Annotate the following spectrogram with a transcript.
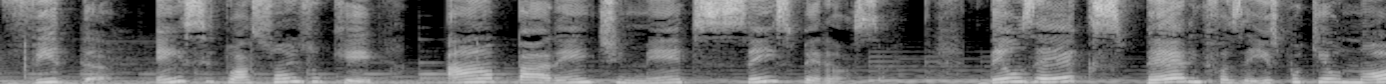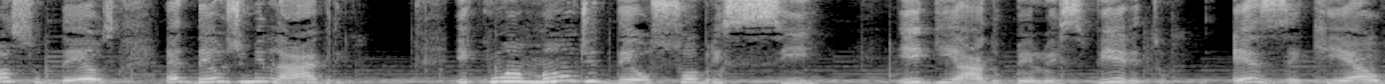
vida em situações o que aparentemente sem esperança. Deus é expert em fazer isso porque o nosso Deus é Deus de milagre. E com a mão de Deus sobre si e guiado pelo Espírito, Ezequiel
